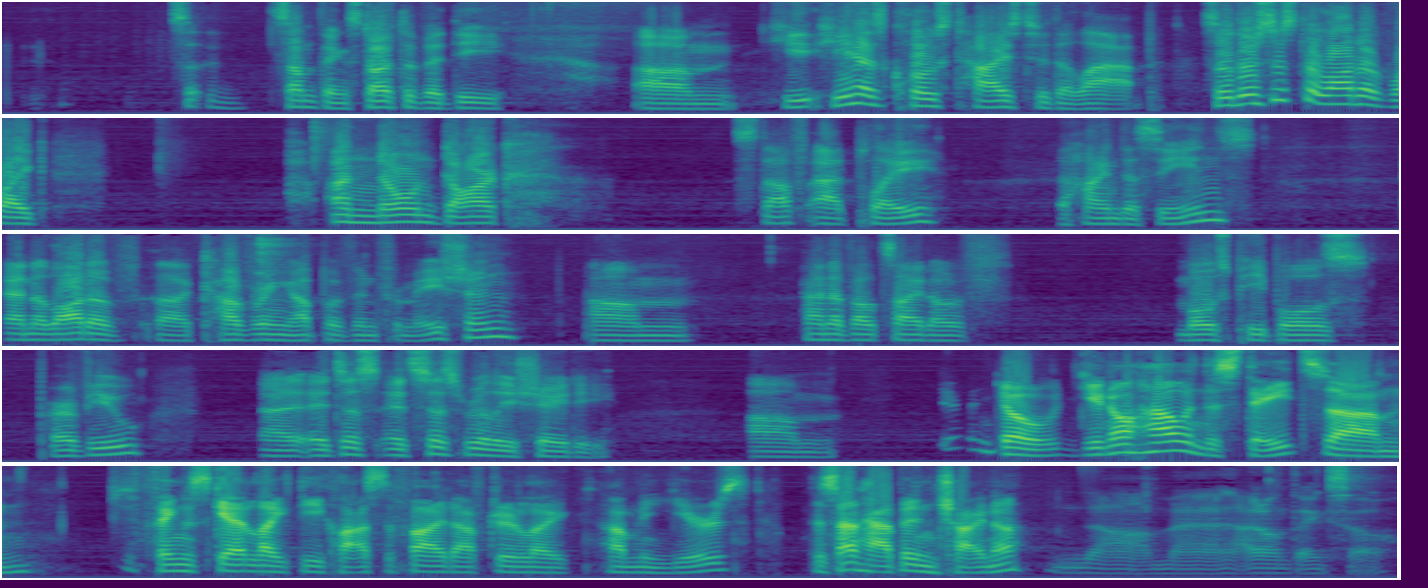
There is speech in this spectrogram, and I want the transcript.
something, starts with a D. Um, he, he has close ties to the lab. So there's just a lot of like unknown dark stuff at play behind the scenes and a lot of uh, covering up of information um, kind of outside of most people's purview uh, it just it's just really shady um, Yo, do you know how in the states um things get like declassified after like how many years? Does that happen in China? Nah, man, I don't think so.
